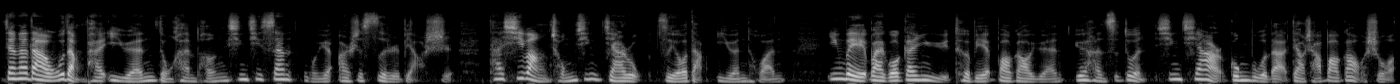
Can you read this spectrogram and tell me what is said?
加拿大无党派议员董汉鹏星期三（五月二十四日）表示，他希望重新加入自由党议员团。因为外国干预特别报告员约翰斯顿星期二公布的调查报告说，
